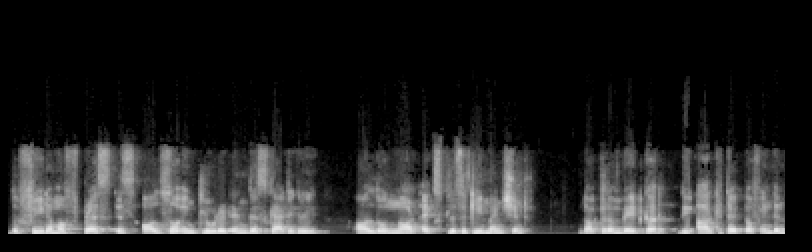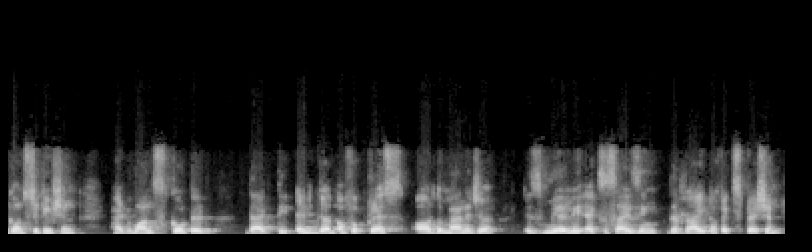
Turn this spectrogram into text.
the freedom of press is also included in this category, although not explicitly mentioned. Dr. Ambedkar, the architect of Indian Constitution, had once quoted that the editor mm-hmm. of a press or the manager is merely exercising the right of expression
